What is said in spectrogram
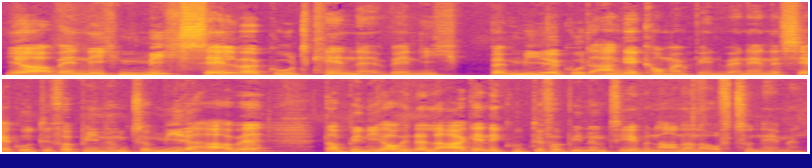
Ja, wenn ich mich selber gut kenne, wenn ich bei mir gut angekommen bin, wenn ich eine sehr gute Verbindung zu mir habe, dann bin ich auch in der Lage, eine gute Verbindung zu jemand anderen aufzunehmen.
